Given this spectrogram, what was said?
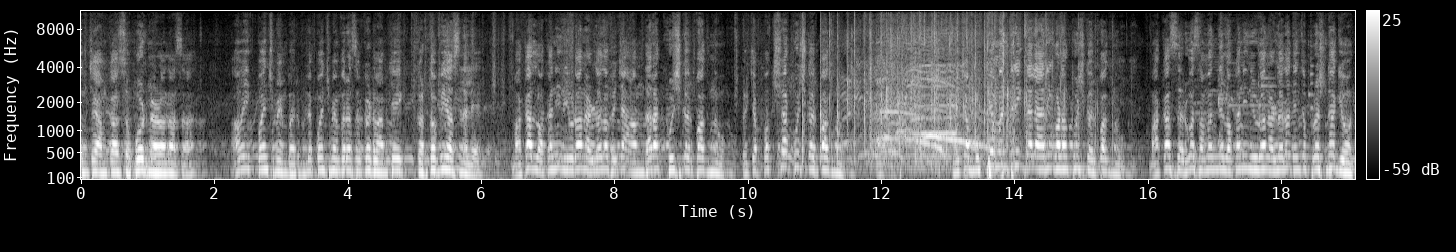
तुमचे आमकां सपोर्ट मेळोलो आसा हांव एक पंच मेंबर म्हणजे पंच मेंबरा सकट आमचे एक कर्तव्य आसलेले म्हाका लोकांनी निवडून हाडलेलो खंयच्या आमदाराक खुश करपाक न्हू खंयच्या पक्षाक खुश करपाक न्हू. खंयच्या मुख्यमंत्रीक जाल्यार आनी कोणाक खुश करपाक न्हू. म्हाका सर्वसामान्य लोकांनी निवडून हाडलेलो तेंचो प्रश्न घेवन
